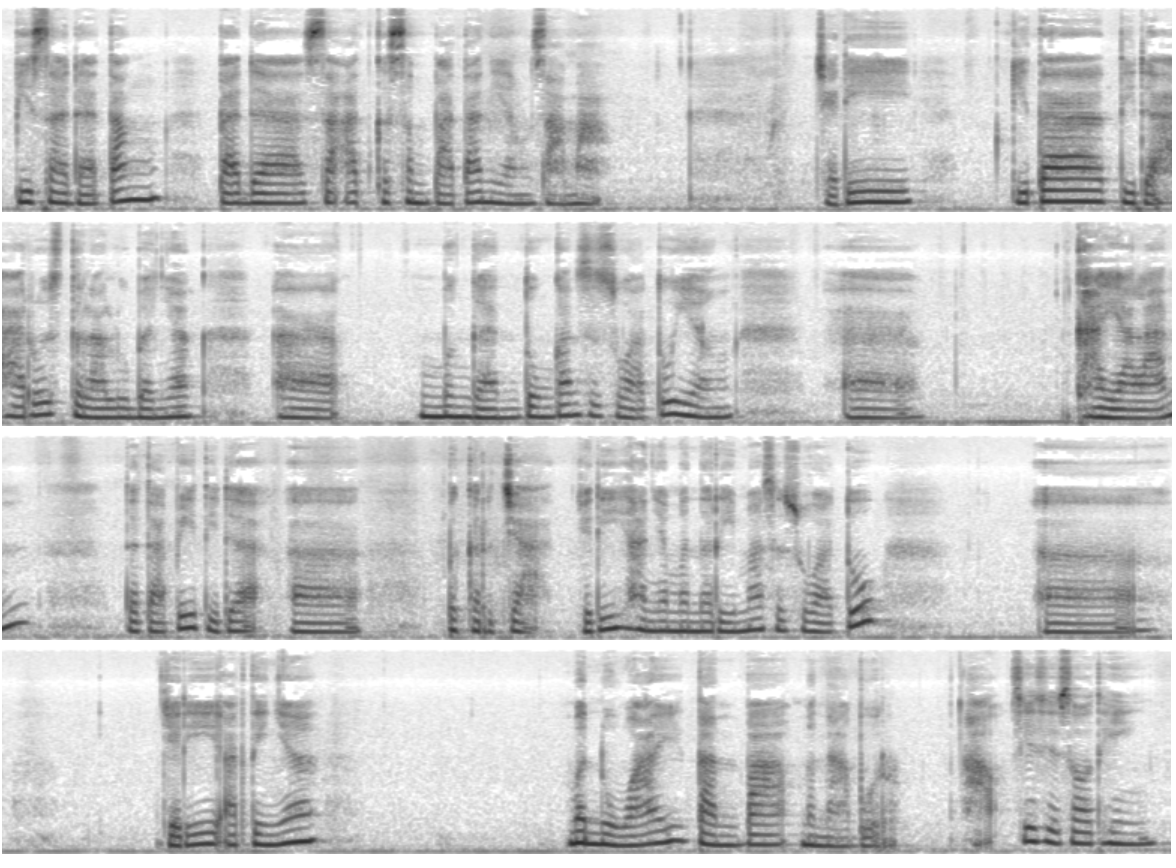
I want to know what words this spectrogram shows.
bisa datang pada saat kesempatan yang sama. Jadi, kita tidak harus terlalu banyak uh, menggantungkan sesuatu yang uh, khayalan, tetapi tidak uh, bekerja. Jadi, hanya menerima sesuatu. Uh, jadi, artinya menuai tanpa menabur. 好，谢谢收听。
